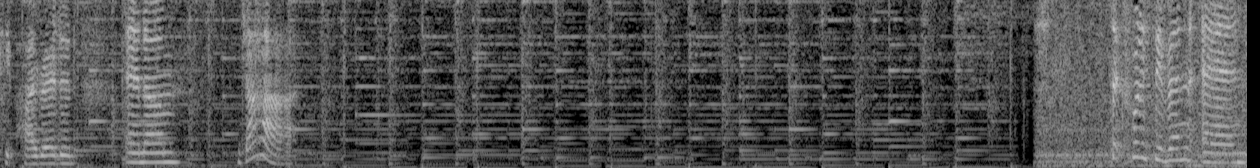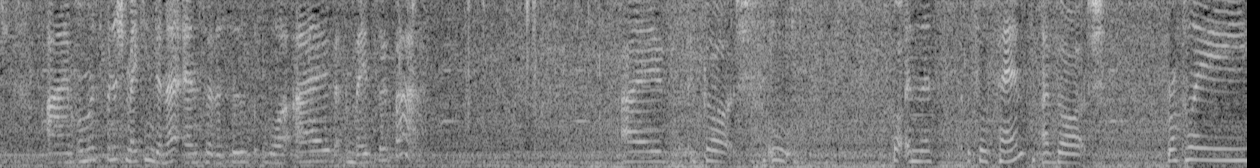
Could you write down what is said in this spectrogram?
keep hydrated and um, yeah. Six forty-seven and I'm almost finished making dinner and so this is what I've made so far. I've got, ooh, got in this saucepan, I've got broccoli,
